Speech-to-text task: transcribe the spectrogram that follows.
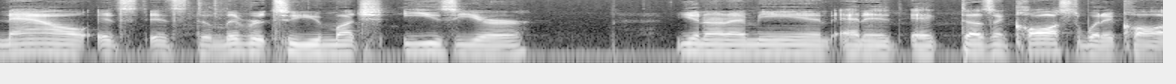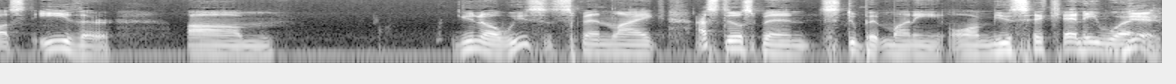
Now it's it's delivered to you much easier. You know what I mean? And it, it doesn't cost what it cost either. Um, you know, we used to spend like I still spend stupid money on music anyway, Yeah.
